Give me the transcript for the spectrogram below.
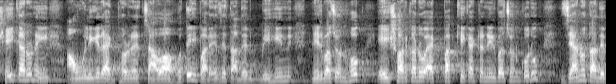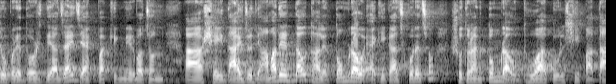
সেই কারণেই আওয়ামী লীগের এক ধরনের চাওয়া হতেই পারে যে তাদের বিহীন নির্বাচন হোক। এই সরকারও একপাক্ষিক একটা নির্বাচন করুক, যেন তাদের উপরে দোষ দেওয়া যায় যে একপাক্ষিক নির্বাচন সেই দায় যদি আমাদের দাও, তাহলে তোমরাও একই কাজ করেছ, সুতরাং তোমরাও ধোয়া তুলসী পাতা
